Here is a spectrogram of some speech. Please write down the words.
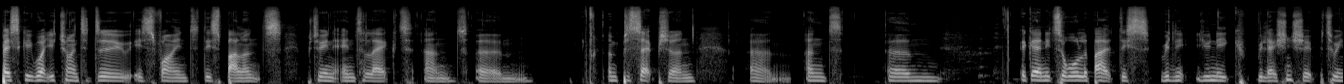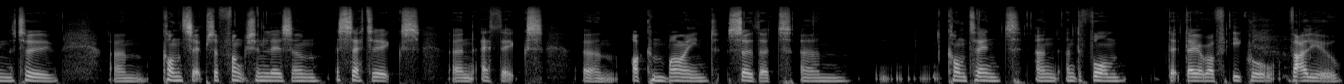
basically what you're trying to do is find this balance between intellect and um, and perception, um, and um, again, it's all about this really unique relationship between the two um, concepts of functionalism, aesthetics, and ethics um, are combined so that um, content and, and the form that they are of equal value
